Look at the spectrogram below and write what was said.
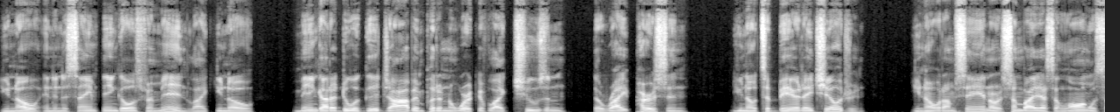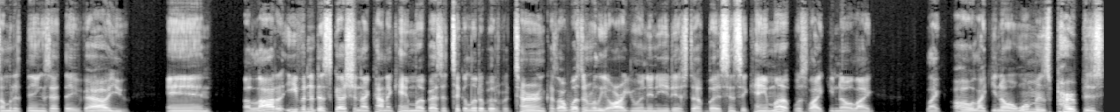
you know? And then the same thing goes for men. Like, you know, men got to do a good job and put in the work of like choosing the right person, you know, to bear their children you know what I'm saying? Or somebody that's along with some of the things that they value. And a lot of even the discussion that kind of came up as it took a little bit of a turn because I wasn't really arguing any of this stuff, but since it came up was like, you know, like like, oh, like, you know, a woman's purpose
